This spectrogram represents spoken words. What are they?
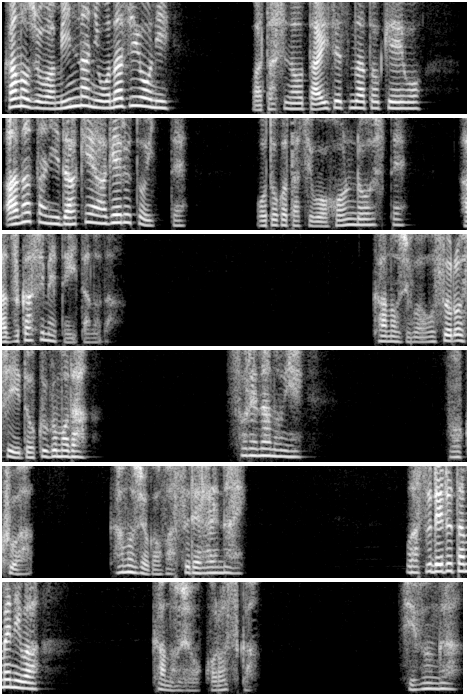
彼女はみんなに同じように、私の大切な時計をあなたにだけあげると言って、男たちを翻弄して恥ずかしめていたのだ。彼女は恐ろしい毒蜘蛛だ。それなのに、僕は彼女が忘れられない。忘れるためには、彼女を殺すか、自分が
